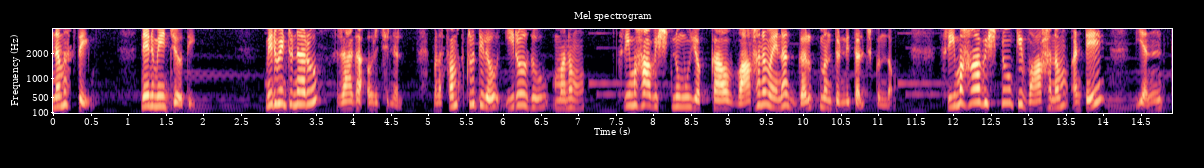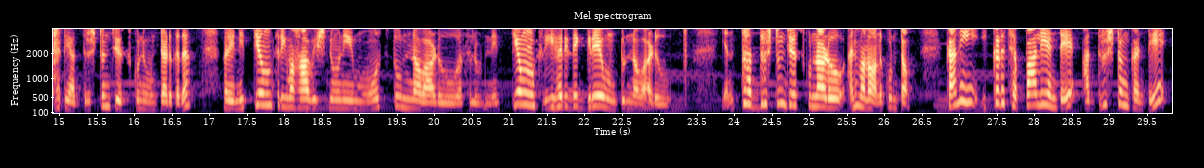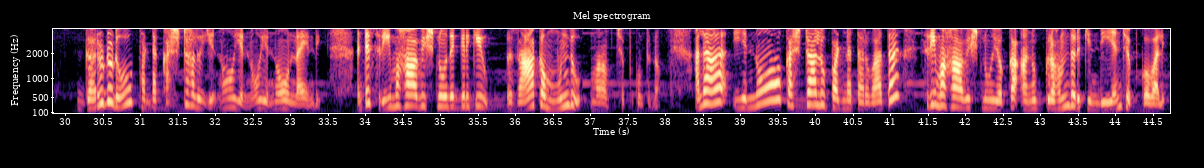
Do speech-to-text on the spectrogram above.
నమస్తే నేను మీ జ్యోతి. మీరు వింటున్నారు రాగా ఒరిజినల్. మన సంస్కృతిలో ఈరోజు మనం శ్రీ మహావిష్ణువు యొక్క వాహనమైన గరుత్మంతుణ్ణి తలుచుకుందాం. శ్రీ మహావిష్ణువుకి వాహనం అంటే ఎంతటి అదృష్టం చేసుకుని ఉంటాడు కదా? మరి నిత్యం శ్రీ మహావిష్ణువుని మోస్తున్నవాడు అసలు నిత్యం శ్రీహరి దగ్గరే ఉంటున్నవాడు ఎంత అదృష్టం చేసుకున్నాడో అని మనం అనుకుంటాం. కానీ ఇక్కడ చెప్పాలి అంటే అదృష్టం కంటే గరుడు పడ్డ కష్టాలు ఎన్నో ఎన్నో ఎన్నో ఉన్నాయండి. అంటే శ్రీ మహావిష్ణువు దగ్గరికి రాకముందు మనం చెప్పుకుంటున్నాం. అలా ఎన్నో కష్టాలు పడిన తర్వాత శ్రీ మహావిష్ణువు యొక్క అనుగ్రహం దొరికింది అని చెప్పుకోవాలి.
